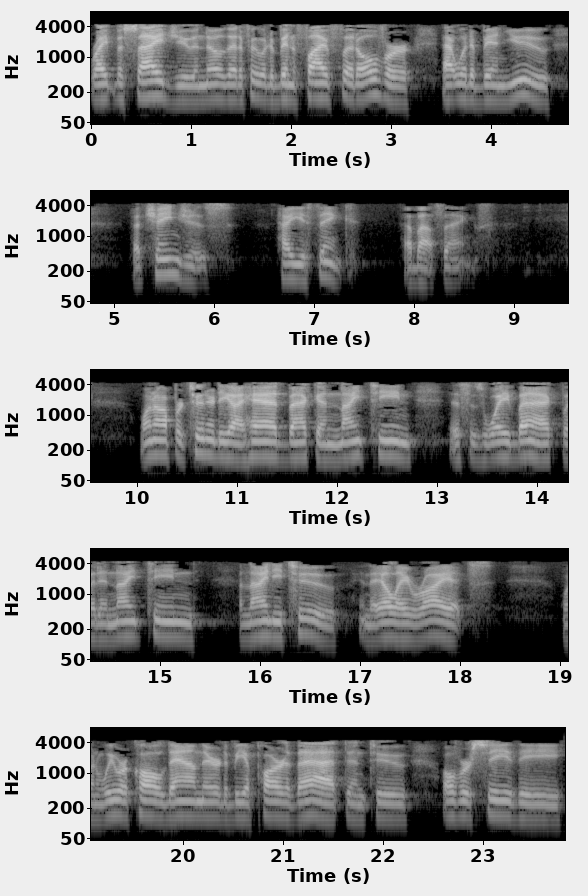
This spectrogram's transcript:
right beside you and know that if it would have been five foot over, that would have been you. That changes how you think about things. One opportunity I had back in 19, this is way back, but in 1992 in the LA riots, when we were called down there to be a part of that and to oversee the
